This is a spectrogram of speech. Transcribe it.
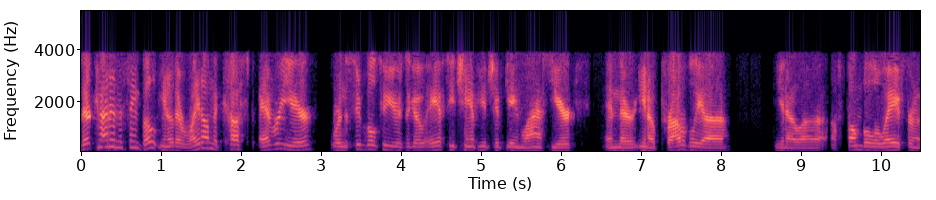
they're kind of in the same boat. You know, they're right on the cusp every year. We're in the Super Bowl two years ago, AFC Championship game last year, and they're, you know, probably a, you know, a, a fumble away from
